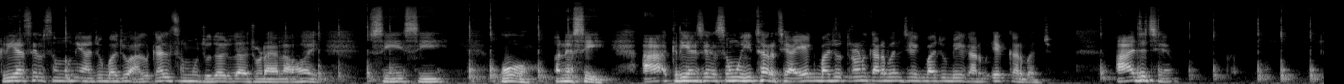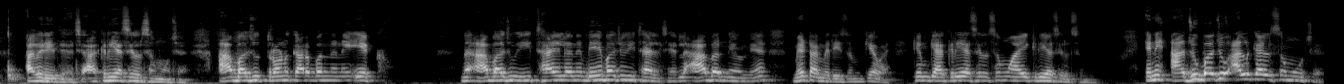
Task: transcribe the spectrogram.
ક્રિયાશીલ સમૂહની આજુબાજુ આલ્કાઇલ સમૂહ જુદા જુદા જોડાયેલા હોય. સી સી ઓ અને સી આ ક્રિયાશીલ સમૂહ ઇથર છે. આ એક બાજુ ત્રણ કાર્બન છે, એક બાજુ બે કાર્બન એક કાર્બન છે. આ જ છે, આવી રીતે છે. આ ક્રિયાશીલ સમૂહ છે. આ બાજુ ત્રણ કાર્બન અને એક ને આ બાજુ ઇથાઇલ અને બે બાજુ ઇથાઇલ છે. એટલે આ બંનેને મેટામેરિઝમ કહેવાય. કેમ કે આ ક્રિયાશીલ સમૂહ, આ ક્રિયાશીલ સમૂહ. એની આજુબાજુ આલ્કાઇલ સમૂહ છે.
